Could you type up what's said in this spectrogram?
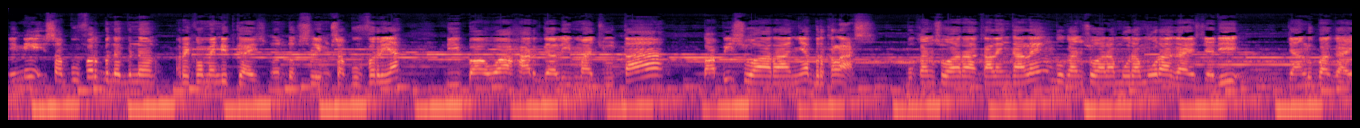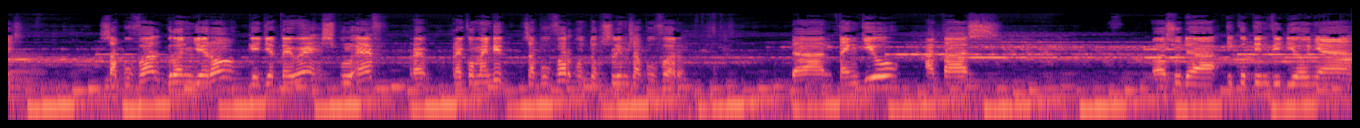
Ini subwoofer benar-benar recommended guys untuk slim subwoofer ya. Di bawah harga 5 juta tapi suaranya berkelas. Bukan suara kaleng-kaleng bukan suara murah-murah guys. Jadi jangan lupa guys. Subwoofer Ground Zero GJTW 10F re recommended subwoofer untuk slim subwoofer. Dan thank you atas uh, sudah ikutin videonya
